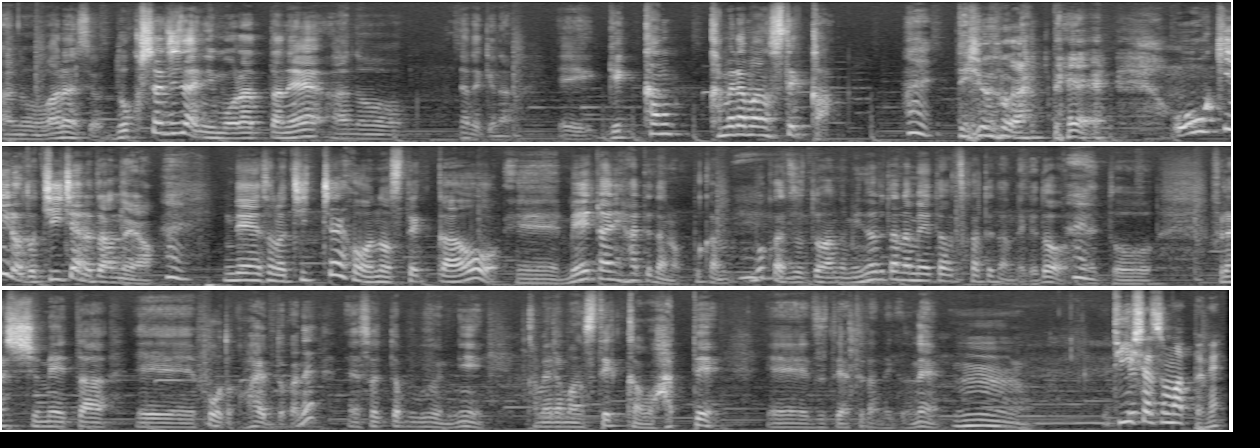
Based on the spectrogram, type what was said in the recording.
あのあれなんですよ。読者時代にもらったねあのなんだっけな、えー月刊カメラマンステッカーはい。っていうのがあって大きいのと小さいのとあるのよ。はい。でそのちっちゃい方のステッカーを、えーメーターに貼ってたの。僕は僕はずっとあのミノルタのメーターを使ってたんだけど、はい。えっとフラッシュメーター、えー4とか5とかねえーそういった部分にカメラマンステッカーを貼って、えーずっとやってたんだけどね。うん。T シャツもあったね。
